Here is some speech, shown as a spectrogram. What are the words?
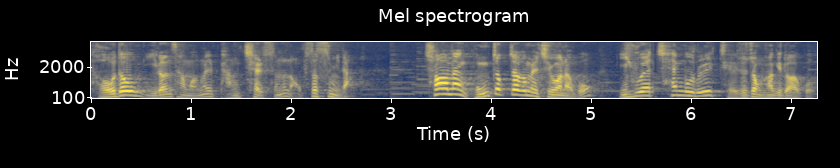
더더욱 이런 상황을 방치할 수는 없었습니다. 처음엔 공적 자금을 지원하고 이후에 채무를 재조정하기도 하고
